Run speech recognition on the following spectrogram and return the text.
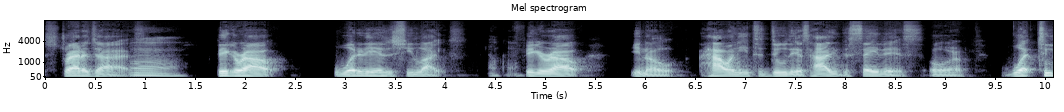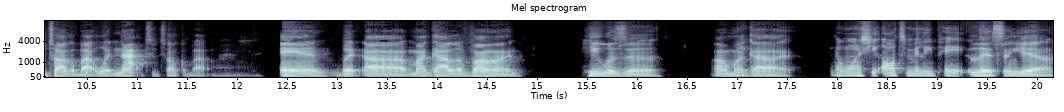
strategize, Mm, figure out what it is that she likes, okay. figure out, you know, how I need to do this, how I need to say this, or what to talk about, what not to talk about. And but uh my guy Levon, he was a oh my god. The one she ultimately picked. Listen, yeah.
